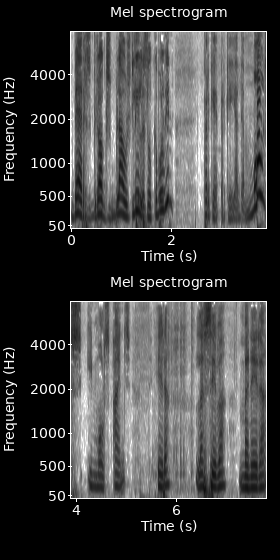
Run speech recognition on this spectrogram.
verds, grocs, blaus, liles, el que vulguin. Per què? Perquè ja de molts i molts anys era la seva manera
